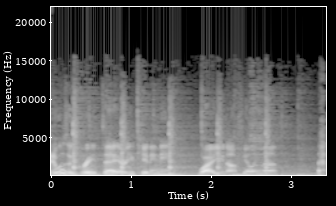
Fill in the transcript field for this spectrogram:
It was a great day. Are you kidding me? Why, are you not feeling that?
